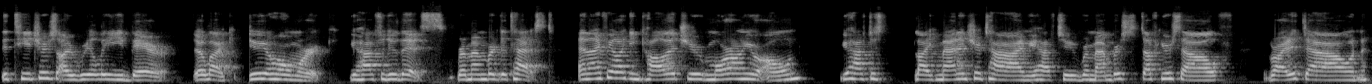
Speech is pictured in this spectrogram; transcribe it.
the teachers are really there. They're like, do your homework. You have to do this. Remember the test. And I feel like in college, you're more on your own. You have to like manage your time. You have to remember stuff yourself, write it down,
